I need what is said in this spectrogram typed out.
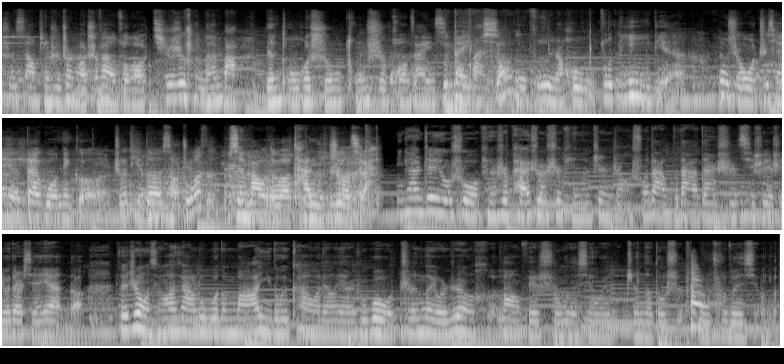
是像平时正常吃饭的坐高，其实是很难把人头和食物同时框在一起。带一把小椅子，然后坐低一点。或者我之前也带过那个折叠的小桌子。先把我的摊子支了起来。你看，这就是我平时拍摄视频的阵仗，说大不大，但是其实也是有点显眼的。在这种情况下，路过的蚂蚁都会看我两眼。如果我真的有任何浪费食物的行为，真的都是无处遁形的。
